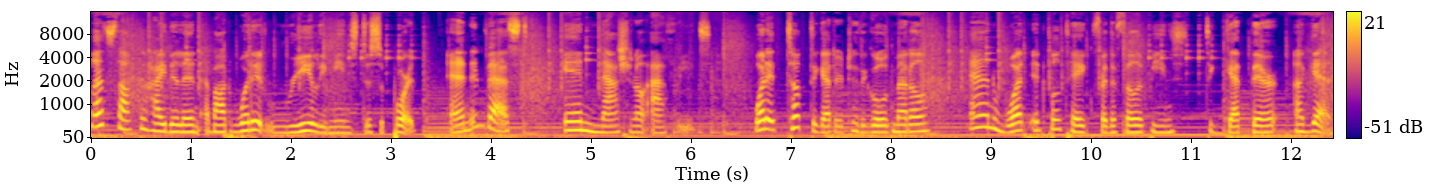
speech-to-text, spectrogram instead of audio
let's talk to Hidilyn about what it really means to support and invest in national athletes, what it took to get her to the gold medal, and what it will take for the Philippines to get there again.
